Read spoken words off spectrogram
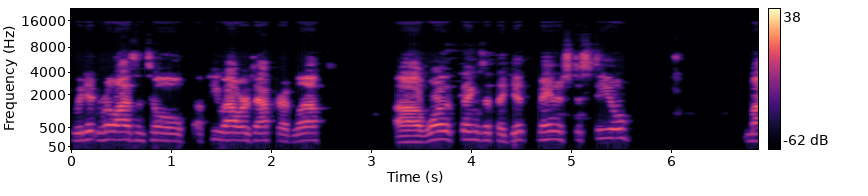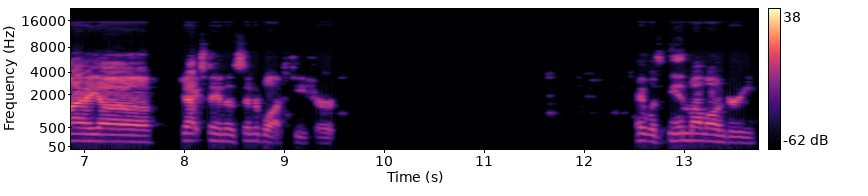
we didn't realize until a few hours after I'd left, uh, one of the things that they did manage to steal, my uh, Jack Stand and Cinder Blocks t-shirt. It was in my laundry.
